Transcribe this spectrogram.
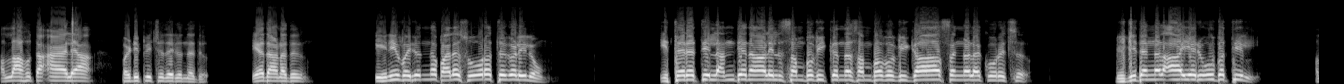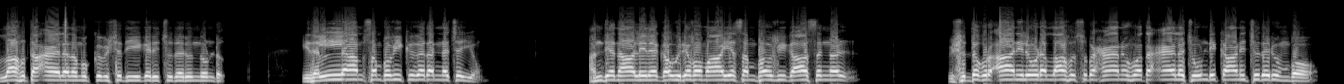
അള്ളാഹു തആല പഠിപ്പിച്ചു തരുന്നത്. ഏതാണത്? ഇനി വരുന്ന പല സൂറത്തുകളിലും ഇത്തരത്തിൽ അന്ത്യനാളിൽ സംഭവിക്കുന്ന സംഭവ വികാസങ്ങളെ കുറിച്ച് വിവിധങ്ങളായ രൂപത്തിൽ അള്ളാഹു തായാല നമുക്ക് വിശദീകരിച്ചു തരുന്നുണ്ട്. ഇതെല്ലാം സംഭവിക്കുക തന്നെ ചെയ്യും. അന്ത്യനാളിലെ ഗൗരവമായ സംഭവ വികാസങ്ങൾ വിശുദ്ധ ഖുർആാനിലൂടെ അള്ളാഹു സുബാനുഹു തായാല ചൂണ്ടിക്കാണിച്ചു തരുമ്പോ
